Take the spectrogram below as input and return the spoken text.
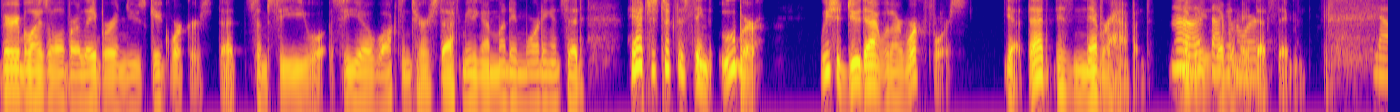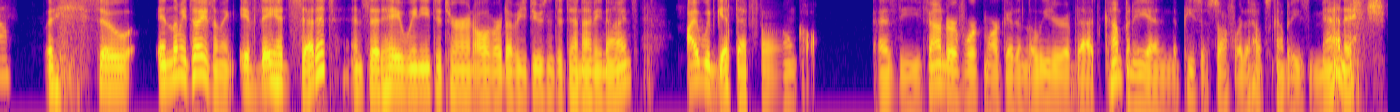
variabilize all of our labor and use gig workers, that some CEO, CEO walked into her staff meeting on Monday morning and said, hey, I just took this thing Uber. We should do that with our workforce. Yeah, that has never happened. No, Nobody's ever made work. that statement. No. But he, so, and let me tell you something. If they had said it and said, "Hey, we need to turn all of our W-2s into 1099s," I would get that phone call. As the founder of WorkMarket and the leader of that company and the piece of software that helps companies manage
